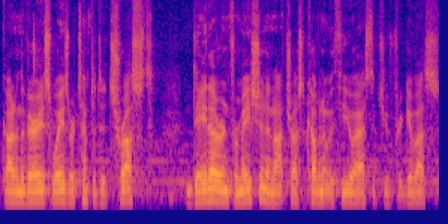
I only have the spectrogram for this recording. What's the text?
God, in the various ways we're tempted to trust data or information and not trust covenant with you, I ask that you forgive us.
